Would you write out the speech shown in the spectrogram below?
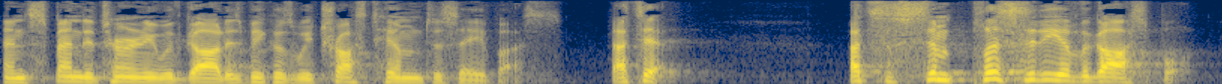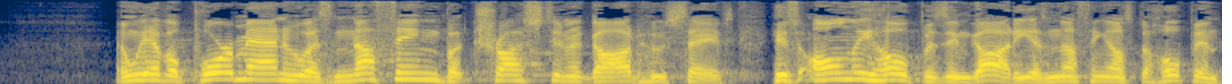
and spend eternity with God is because we trust Him to save us. That's it. That's the simplicity of the gospel. And we have a poor man who has nothing but trust in a God who saves. His only hope is in God. He has nothing else to hope in.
